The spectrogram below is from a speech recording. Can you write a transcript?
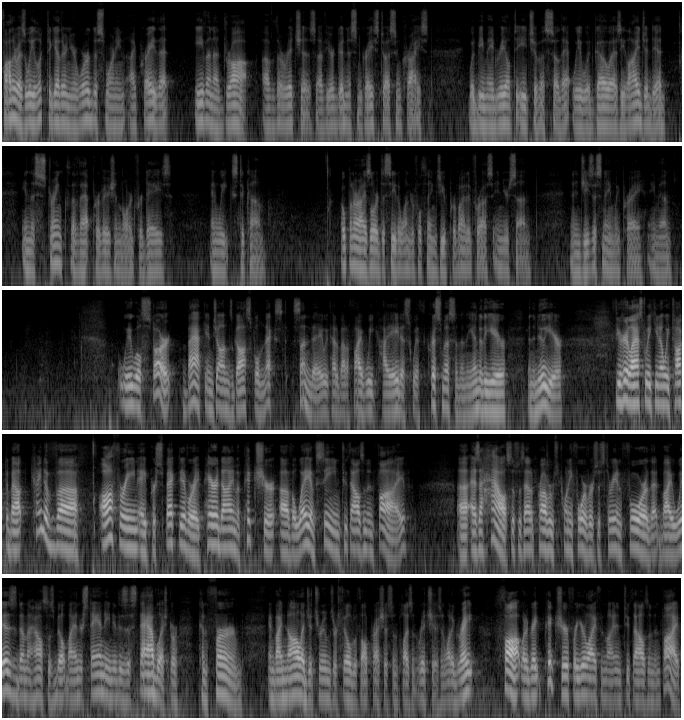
Father, as we look together in your word this morning, I pray that even a drop of the riches of your goodness and grace to us in Christ would be made real to each of us so that we would go as Elijah did in the strength of that provision, Lord, for days and weeks to come. Open our eyes, Lord, to see the wonderful things you've provided for us in your Son. And in Jesus' name we pray. Amen we will start back in John's Gospel next Sunday. We've had about a five week hiatus with Christmas and then the end of the year and the new year. If you were here last week, you know we talked about kind of uh, offering a perspective or a paradigm, a picture of a way of seeing 2005 uh, as a house. This was out of Proverbs 24, verses 3 and 4, that by wisdom a house was built, by understanding it is established or confirmed and by knowledge its rooms are filled with all precious and pleasant riches. And what a great thought, what a great picture for your life and mine in 2005.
